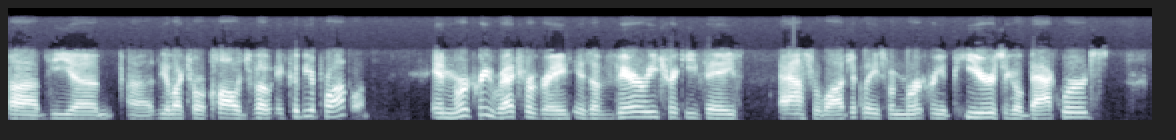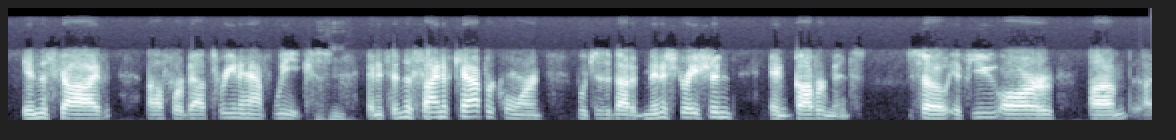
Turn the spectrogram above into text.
uh, the um, uh, the electoral college vote, it could be a problem. And Mercury retrograde is a very tricky phase astrologically. It's when Mercury appears to go backwards in the sky uh, for about three and a half weeks, and it's in the sign of Capricorn, which is about administration and government. So if you are um, a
